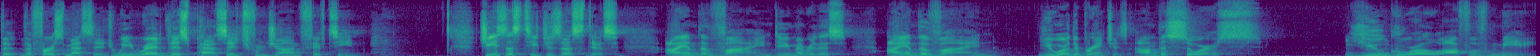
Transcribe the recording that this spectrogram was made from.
the, the first message we read this passage from john 15 jesus teaches us this I am the vine. Do you remember this? I am the vine, you are the branches. I'm the source, you grow off of me,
